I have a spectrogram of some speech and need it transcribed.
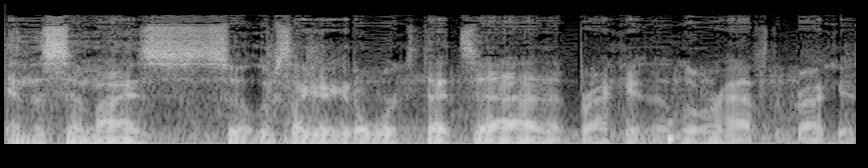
in the semis, so it looks like I gotta work that uh, that bracket, that lower half of the bracket.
